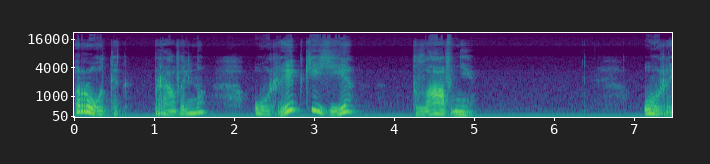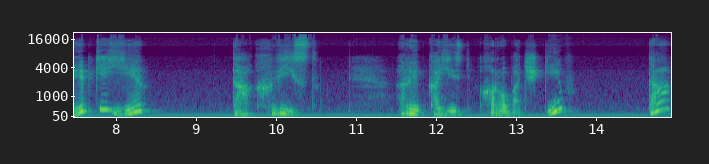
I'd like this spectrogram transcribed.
ротик. Правильно, у рибки є плавні. У рибки є так хвіст. Рибка їсть хробачків та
